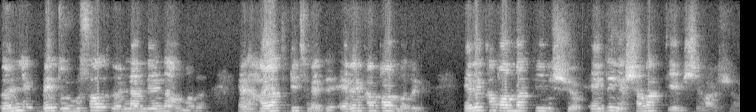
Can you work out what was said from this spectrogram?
önle ve duygusal önlemlerini almalı. Yani hayat bitmedi, eve kapanmadık. Eve kapanmak diye bir şey yok. Evde yaşamak diye bir şey var şu an.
